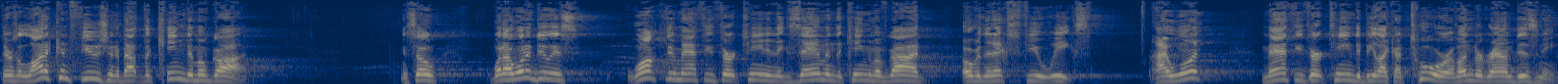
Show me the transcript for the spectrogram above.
there's a lot of confusion about the kingdom of God. And so, what I want to do is walk through Matthew 13 and examine the kingdom of God over the next few weeks. I want Matthew 13 to be like a tour of underground Disney.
